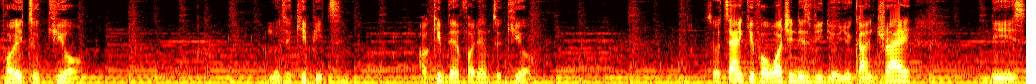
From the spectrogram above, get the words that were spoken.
for it to cure. I'm going to keep it. I'll keep them for them to cure. So thank you for watching this video. You can try this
